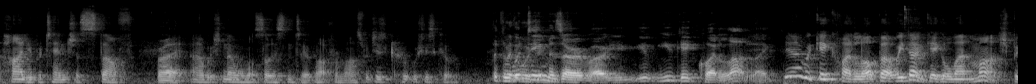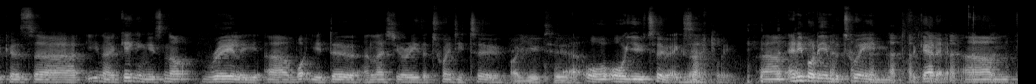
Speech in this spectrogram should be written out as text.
highly pretentious stuff, right. uh, which no one wants to listen to apart from us, which is which is cool. But the Wood Demons are, are you, you gig quite a lot, like Yeah, we gig quite a lot, but we don't gig all that much because uh, you know gigging is not really uh, what you do unless you're either 22 or U2. Uh, or, or U2, exactly. Um, anybody in between, forget it. Um,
